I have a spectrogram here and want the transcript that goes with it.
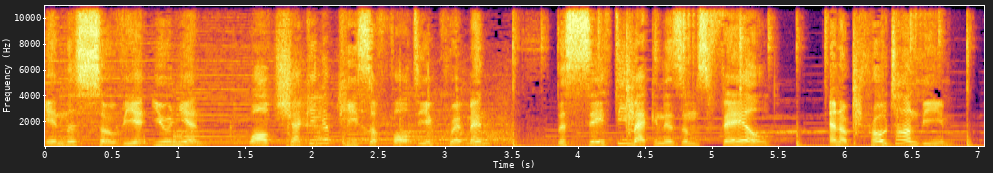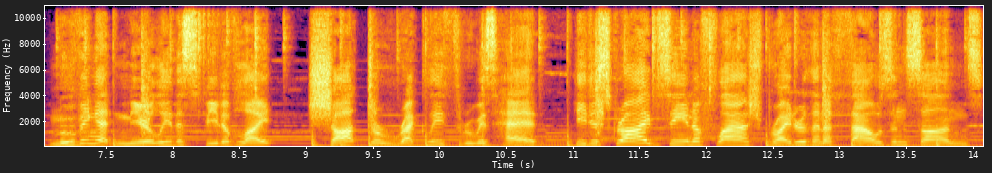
in the Soviet Union. While checking a piece of faulty equipment, the safety mechanisms failed, and a proton beam, moving at nearly the speed of light, shot directly through his head. He described seeing a flash brighter than a thousand suns,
